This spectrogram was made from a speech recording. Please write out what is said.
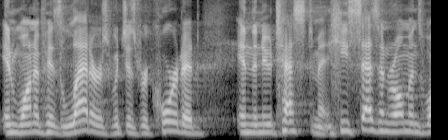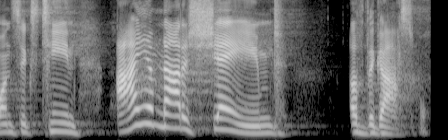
in one of his letters, which is recorded in the New Testament. He says in Romans 1:16, I am not ashamed of the gospel.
